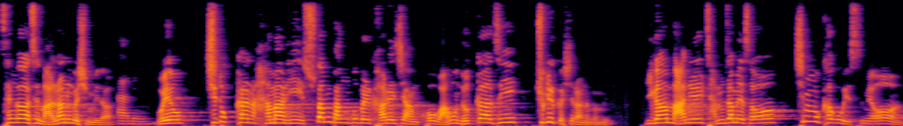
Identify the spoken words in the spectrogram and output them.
생각하지 말라는 것입니다. 아멘. 왜요? 지독한 하만이 수단 방법을 가리지 않고 왕후 너까지 죽일 것이라는 겁니다. 네가 만일 잠잠해서 침묵하고 있으면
